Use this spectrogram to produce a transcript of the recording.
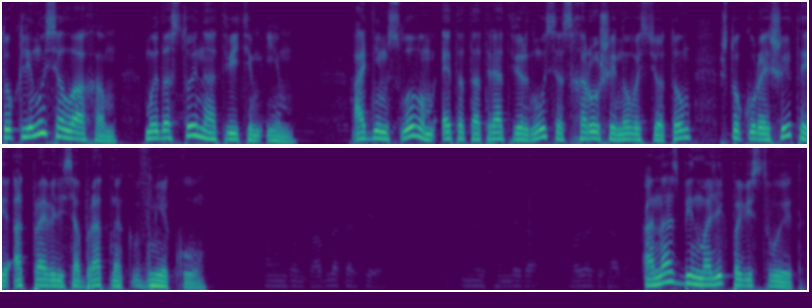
то, клянусь Аллахом, мы достойно ответим им». Одним словом, этот отряд вернулся с хорошей новостью о том, что курайшиты отправились обратно в Мекку. Анас бин Малик повествует.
